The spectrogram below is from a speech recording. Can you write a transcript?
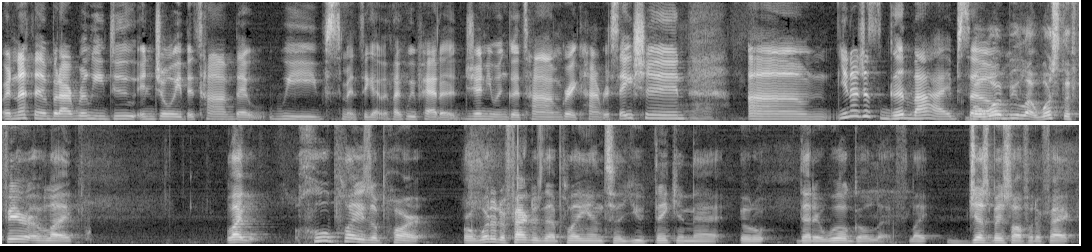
or nothing, but I really do enjoy the time that we've spent together. Like we've had a genuine good time, great conversation. Um, you know, just good vibes. So But what be like? What's the fear of like, like, who plays a part, or what are the factors that play into you thinking that it'll that it will go left? Like, just based off of the fact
